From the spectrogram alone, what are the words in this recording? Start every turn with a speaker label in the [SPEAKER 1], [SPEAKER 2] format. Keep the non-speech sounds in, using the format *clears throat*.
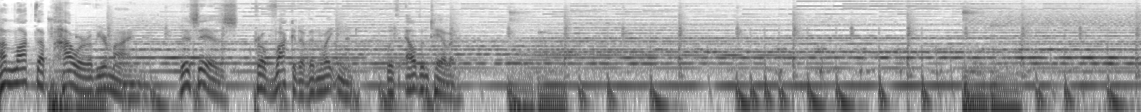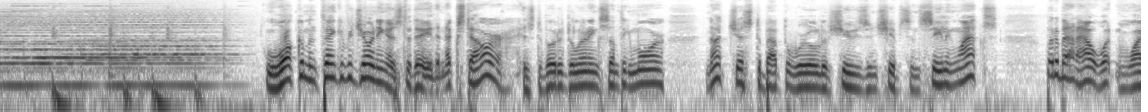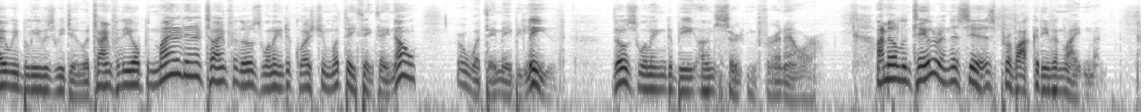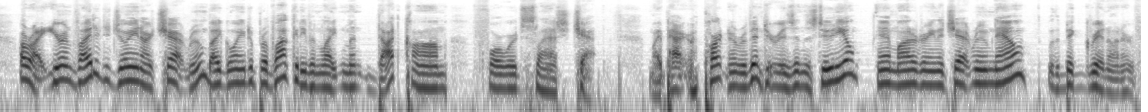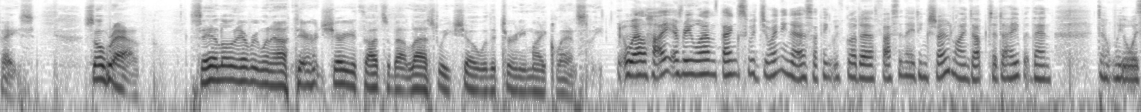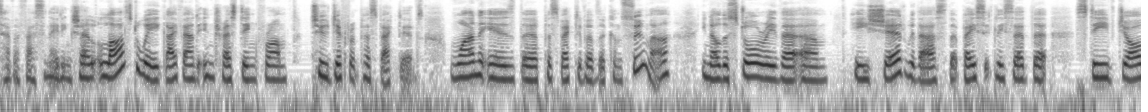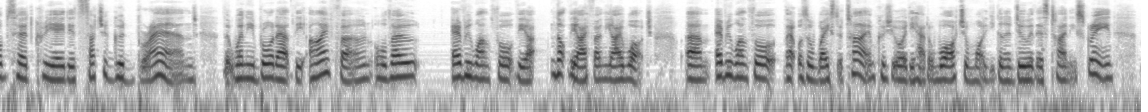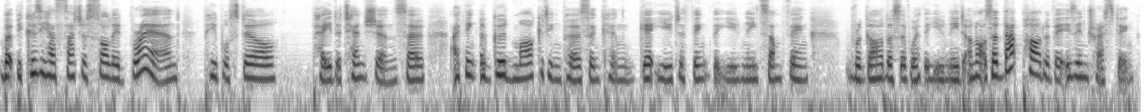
[SPEAKER 1] Unlock the power of your mind. This is Provocative Enlightenment with Eldon Taylor.
[SPEAKER 2] Welcome and thank you for joining us today. The next hour is devoted to learning something more, not just about the world of shoes and ships and sealing wax, but about how, what, and why we believe as we do. A time for the open minded and a time for those willing to question what they think they know or what they may believe. Those willing to be uncertain for an hour. I'm Eldon Taylor, and this is Provocative Enlightenment. All right, you're invited to join our chat room by going to provocativeenlightenment.com forward slash chat. My partner Ravinder is in the studio and monitoring the chat room now with a big grin on her face. So, Rav, say hello to everyone out there and share your thoughts about last week's show with attorney Mike Lansley.
[SPEAKER 3] Well, hi everyone. Thanks for joining us. I think we've got a fascinating show lined up today, but then don't we always have a fascinating show? Last week I found interesting from two different perspectives. One is the perspective of the consumer, you know, the story that um, he shared with us that basically said that Steve Jobs had created such a good brand that when he brought out the iPhone, although everyone thought the not the iPhone, the iWatch, um, everyone thought that was a waste of time because you already had a watch and what are you going to do with this tiny screen? But because he has such a solid brand, people still paid attention. So I think a good marketing person can get you to think that you need something regardless of whether you need it or not. So that part of it is interesting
